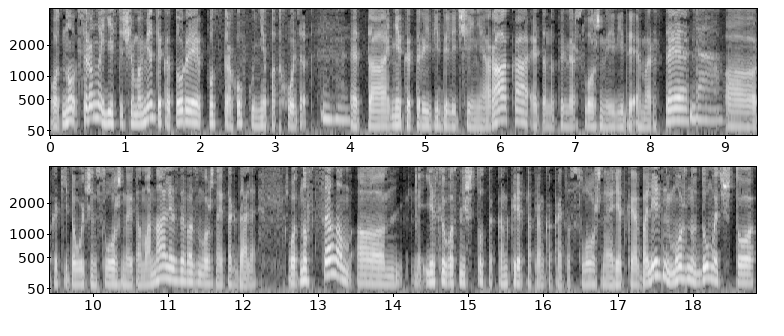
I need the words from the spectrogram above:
Вот, но все равно есть еще моменты, которые под страховку не подходят. Угу. Это некоторые виды лечения рака, это, например, сложные виды МРТ, да. э, какие-то очень сложные там анализы, возможно, и так далее. Вот, но в целом, э, если у вас не что-то конкретно, прям какая-то сложная, редкая болезнь, можно думать, что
